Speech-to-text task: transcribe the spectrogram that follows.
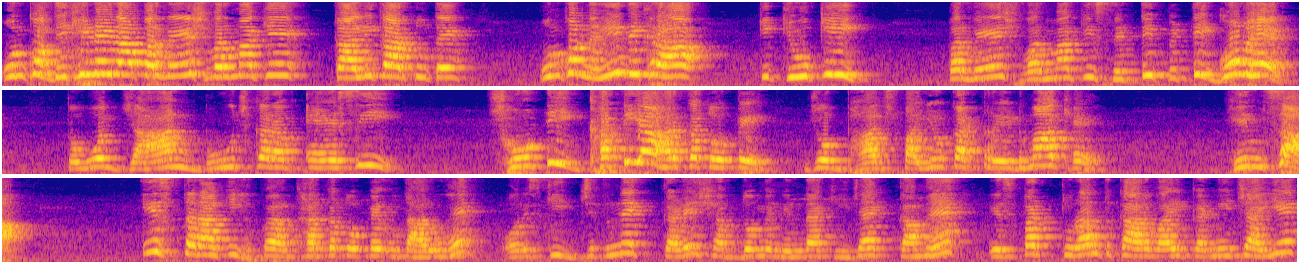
उनको दिख ही नहीं रहा परवेश वर्मा के काली कारतूते उनको नहीं दिख रहा कि क्योंकि परवेश वर्मा की सिट्टी पिट्टी गुम है। तो वो जान जानबूझकर अब ऐसी छोटी घटिया हरकतों पे जो भाजपाइयों का ट्रेडमार्क है, हिंसा इस तरह की हरकतों पे उतारू है और इसकी जितने कड़े शब्दों में निंदा की जाए, कम है। इस पर तुरंत कार्रवाई करनी चाहिए।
